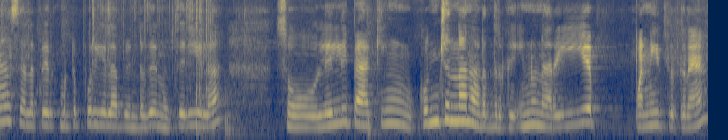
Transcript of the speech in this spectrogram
ஏன் சில பேருக்கு மட்டும் புரியலை அப்படின்றது எனக்கு தெரியல. ஸோ லில்லி பேக்கிங் கொஞ்சம் தான் நடந்திருக்கு. இன்னும் நிறைய பண்ணிகிட்ருக்கிறேன்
